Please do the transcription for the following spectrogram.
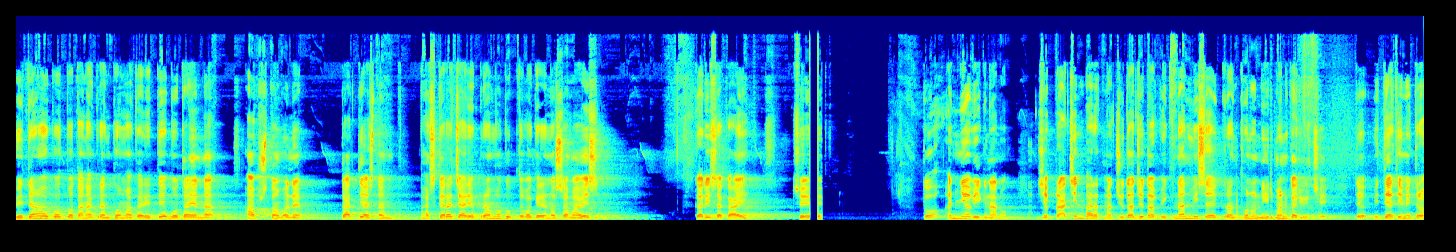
વિદ્વાનોએ પોતપોતાના ગ્રંથોમાં કરી તે બોધાયનના આપસ્તંભ અને કાત્યાસ્તંભ, ભાસ્કરાચાર્ય બ્રહ્મગુપ્ત વગેરેનો સમાવેશ કરી શકાય છે. તો અન્ય વિજ્ઞાનો, જે પ્રાચીન ભારતમાં જુદા જુદા વિજ્ઞાન વિષયક ગ્રંથોનું નિર્માણ કર્યું છે તો વિદ્યાર્થી મિત્રો,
